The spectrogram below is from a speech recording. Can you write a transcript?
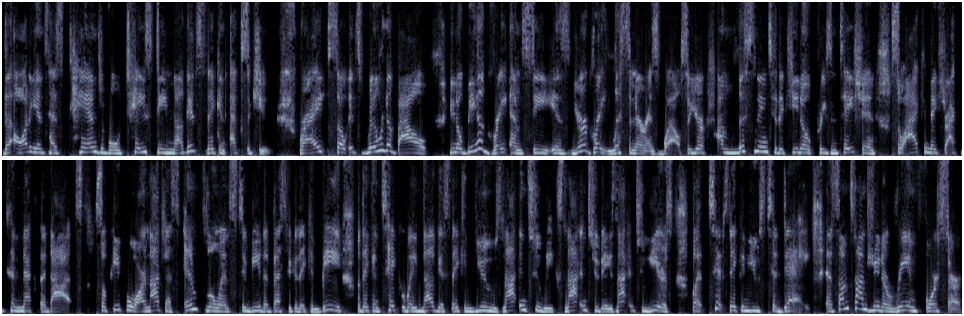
the audience has tangible, tasty nuggets they can execute, right? So it's really about, you know, being a great MC is you're a great listener as well. So you're, I'm listening to the keynote presentation so I can make sure I can connect the dots. So people are not just influenced to be the best speaker they can be, but they can take away nuggets they can use not in two weeks, not in two days, not in two years, but tips they can use today. And sometimes you need a reinforcer.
